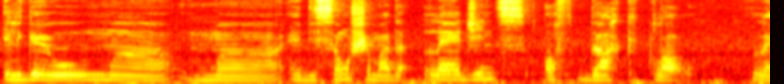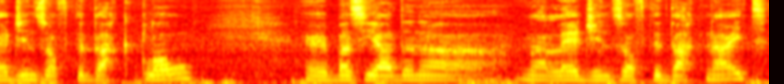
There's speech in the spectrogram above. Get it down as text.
ele ganhou uma, uma edição chamada Legends of Dark Claw. Legends of the Dark Claw, é, baseada na, na Legends of the Dark Knight,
